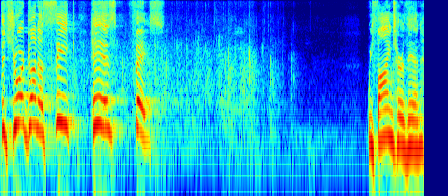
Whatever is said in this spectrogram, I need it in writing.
that you're going to seek his face. We find her then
